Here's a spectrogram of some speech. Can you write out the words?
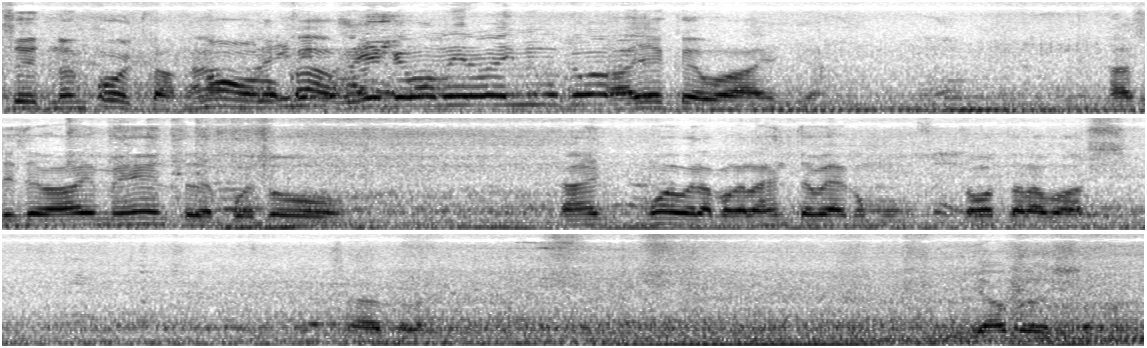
sí, no importa. Ah, no, lo cago. Ahí es que va, mira, ahí mismo que va. Ahí es que vaya. Así se va a ir mi gente, después eso. Ay, Muévela para que la gente vea cómo todo está la base. Sácala. Y ya ustedes saben.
